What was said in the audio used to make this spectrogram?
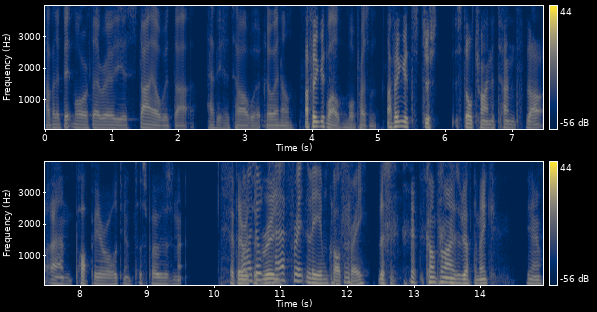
having a bit more of their earlier style with that heavy guitar work going on. I think it's well, more present. I think it's just still trying to tend to that um, poppier audience, I suppose, isn't it? If there Well, I don't really care for it, Liam Godfrey. listen, the compromises we have to make, you know,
